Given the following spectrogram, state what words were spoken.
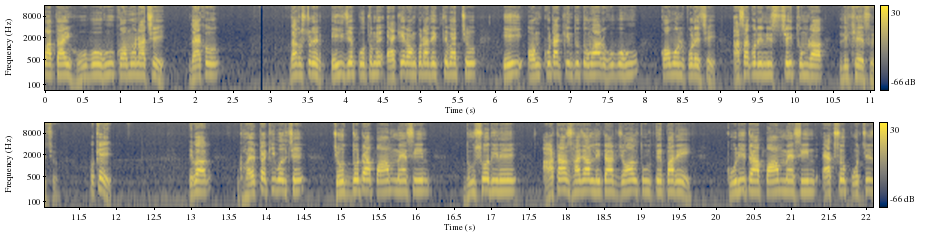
পাতায় হুবহু কমন আছে। দেখো দেখো স্টুডেন্ট এই যে প্রথমে একের অঙ্কটা দেখতে পাচ্ছ, এই অঙ্কটা কিন্তু তোমার হুবহু কমন পড়েছে। আশা করি নিশ্চয়ই তোমরা লিখে এসেছ। ওকে এবার ঘরেরটা কি বলছে? চোদ্দোটা পাম্প মেশিন দুশো দিনে আঠাশ হাজার লিটার জল তুলতে পারে। কুড়িটা পাম্প মেশিন একশো পঁচিশ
